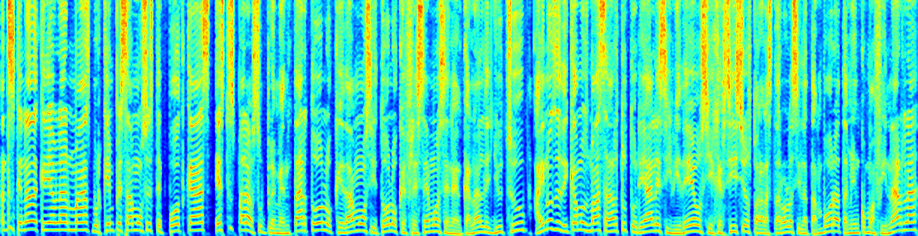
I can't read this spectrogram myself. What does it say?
Antes que nada, quería hablar más por qué empezamos este podcast. Esto es para suplementar todo lo que damos y todo lo que ofrecemos en el canal de YouTube. Ahí nos dedicamos más a dar tutoriales y videos y ejercicios para las tarolas y la tambora, también cómo afinarla.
